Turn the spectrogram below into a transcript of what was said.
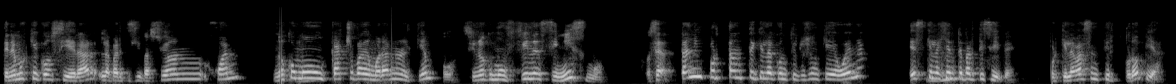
tenemos que considerar la participación, Juan, no como un cacho para demorarnos en el tiempo, sino como un fin en sí mismo. O sea, tan importante que la constitución quede buena es que la gente participe, porque la va a sentir propia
